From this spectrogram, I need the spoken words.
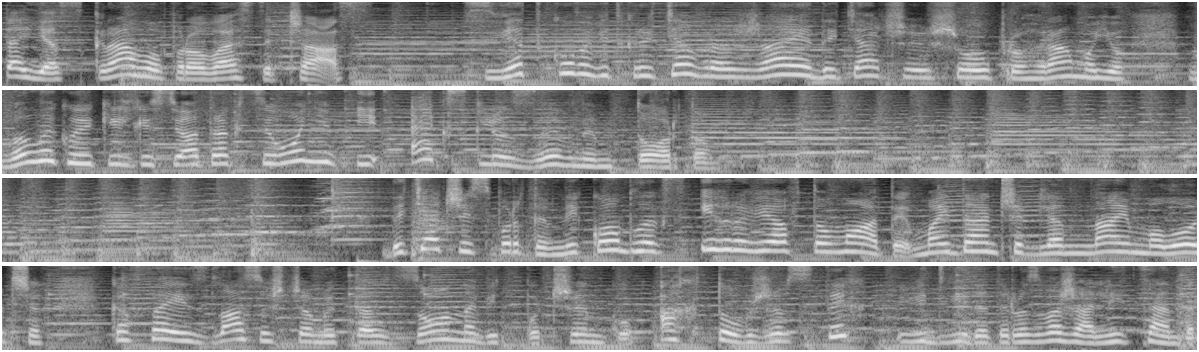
та яскраво провести час. Святкове відкриття вражає дитячою шоу-програмою, великою кількістю атракціонів і ексклюзивним тортом. Дитячий спортивний комплекс, ігрові автомати, майданчик для наймолодших, кафе із ласощами та зона відпочинку. А хто вже встиг відвідати розважальний центр,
